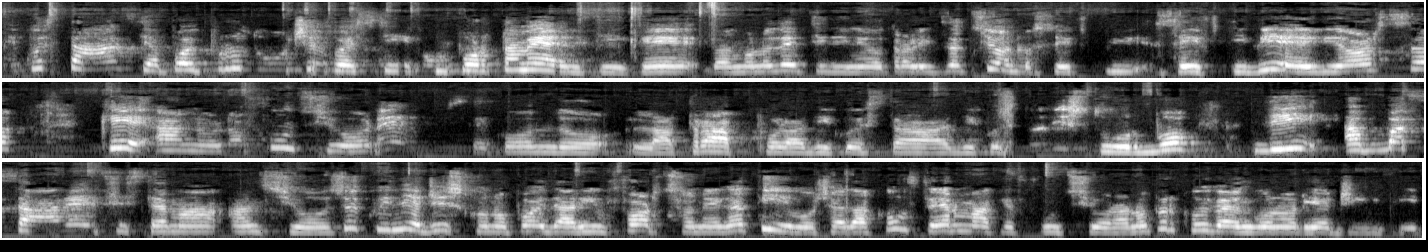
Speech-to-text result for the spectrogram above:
e questa ansia poi produce questi comportamenti che vengono detti di neutralizzazione o safety, safety behaviors che hanno la funzione secondo la trappola di, questa, di, questo disturbo, di abbassare il sistema ansioso e quindi agiscono poi da rinforzo negativo, cioè da conferma che funzionano, per cui vengono reagiti.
